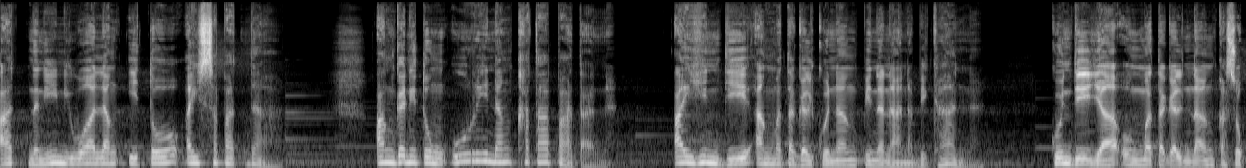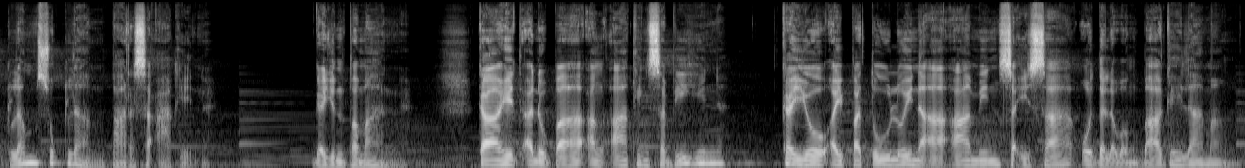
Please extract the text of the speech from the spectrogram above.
at naniniwalang ito ay sapat na. Ang ganitong uri ng katapatan ay hindi ang matagal ko nang pinananabikan, kundi yaong matagal nang kasuklam-suklam para sa akin. Gayunpaman, kahit ano pa ang aking sabihin, kayo ay patuloy na aamin sa isa o dalawang bagay lamang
